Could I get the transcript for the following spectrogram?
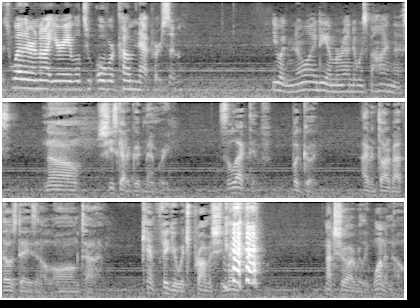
It's whether or not you're able to overcome that person. You had no idea Miranda was behind this. No, she's got a good memory. Selective, but good. I haven't thought about those days in a long time. Can't figure which promise she made. Not sure I really want to know.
